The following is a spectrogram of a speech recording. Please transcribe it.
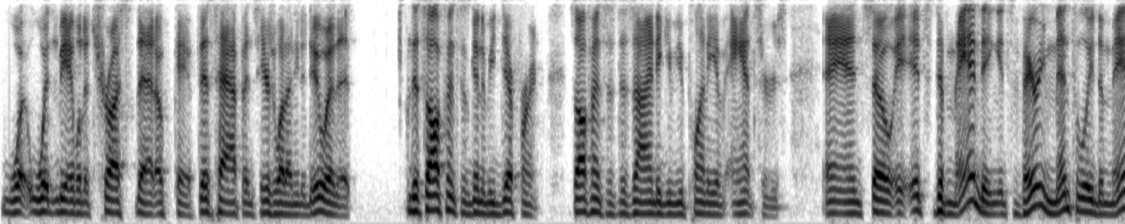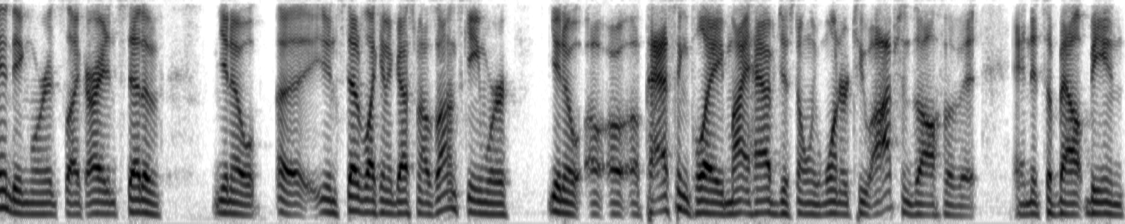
what wouldn't be able to trust that okay if this happens here's what i need to do with it this offense is going to be different. This offense is designed to give you plenty of answers. And so it's demanding it's very mentally demanding where it's like all right instead of you know uh, instead of like in a gus malzahn scheme where you know a, a passing play might have just only one or two options off of it. And it's about being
